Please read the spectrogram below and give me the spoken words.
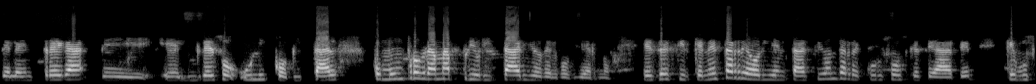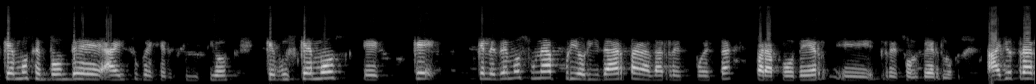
de la entrega del el ingreso único vital, como un programa prioritario del gobierno. Es decir, que en esta reorientación de recursos que se hacen, que busquemos en dónde hay subejercicios, que busquemos eh, que que le demos una prioridad para dar respuesta para poder eh, resolverlo. Hay otra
